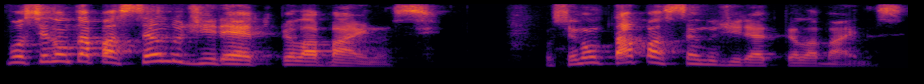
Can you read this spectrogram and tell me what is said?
Você não está passando direto pela Binance. Você não está passando direto pela Binance.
